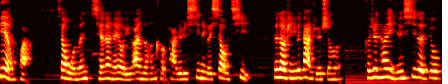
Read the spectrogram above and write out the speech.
变化。像我们前两年有一个案子很可怕，就是吸那个笑气，那倒是一个大学生了，可是他已经吸的就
